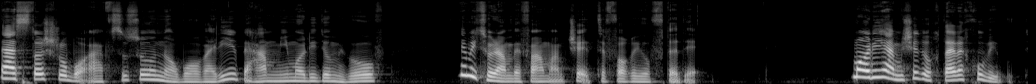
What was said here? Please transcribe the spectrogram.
دستاش رو با افسوس و ناباوری به هم میمالید و می‌گفت نمی‌تونم بفهمم چه اتفاقی افتاده. ماری همیشه دختر خوبی بود.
